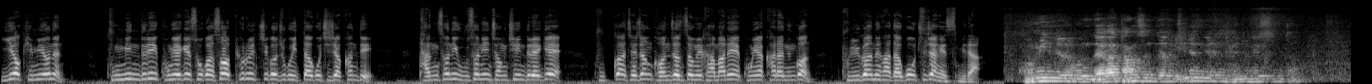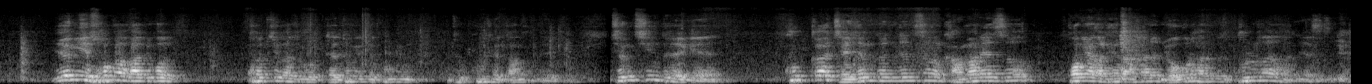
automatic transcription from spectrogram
이어 김 의원은 국민들이 공약에 속아서 표를 찍어주고 있다고 지적한 뒤 당선이 우선인 정치인들에게 국가 재정 건전성을 감안해 공약하라는 건 불가능하다고 주장했습니다. 국민 여러분, 내가 당선되면 이런 일을 해주겠습니다. 여기에 속아가지고 코 찍어가지고 대통령도 국민 저 국회에 당선되죠. 정치인들에게 국가 재정 건전성을 감안해서 공약을 해라 하는 요구를 하는 것은 불가능한 이야기입니다.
